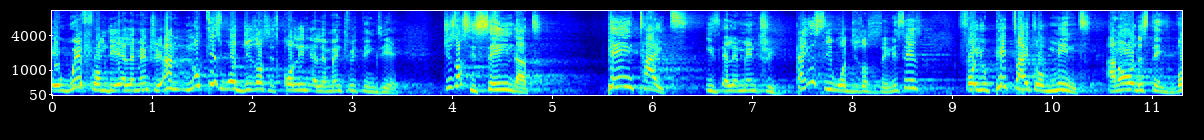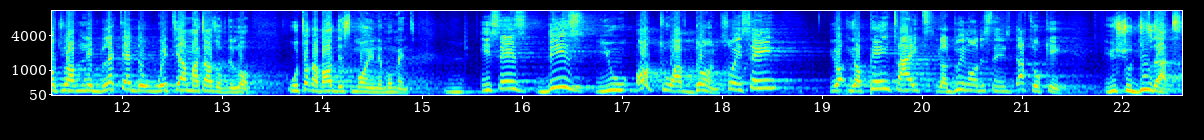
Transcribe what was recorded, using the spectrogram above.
away from the elementary. And notice what Jesus is calling elementary things here. Jesus is saying that paying tithes is elementary. Can you see what Jesus is saying? He says, For you pay tithe of mint and all these things, but you have neglected the weightier matters of the law. We'll talk about this more in a moment. He says, These you ought to have done. So he's saying, you're, you're paying tithes, you're doing all these things, that's okay. You should do that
